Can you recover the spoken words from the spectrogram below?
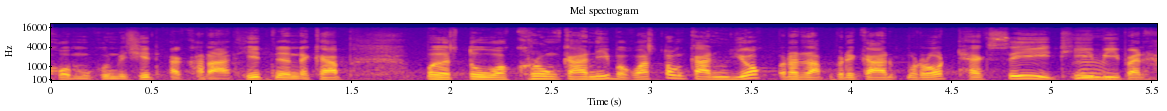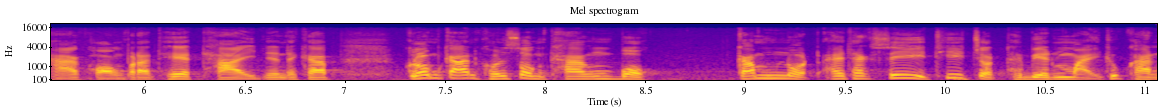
คมคุณวิชิตอัคราทิตเนี่ยนะครับ เปิดตัวโครงการนี้บอกว่าต้องการยกระดับบริการรถแท็กซี่ที่มีปัญหาของประเทศไทยเนี่ยนะครับกรมการขนส่งทางบก กำหนดให้แท็กซี่ที่จดทะเบียนใหม่ทุกคัน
